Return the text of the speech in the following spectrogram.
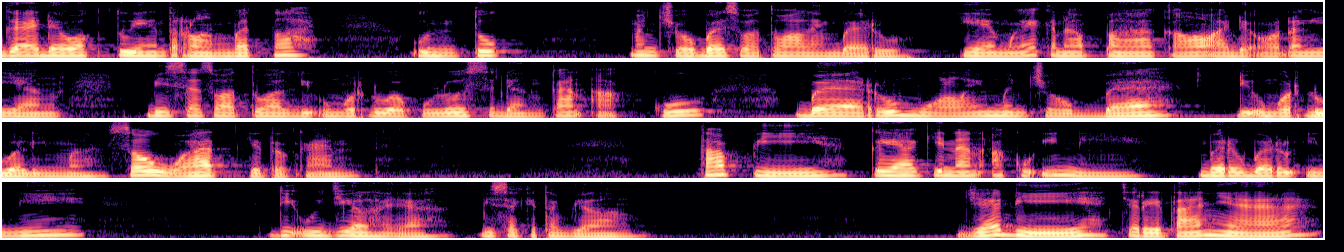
nggak ada waktu yang terlambat lah untuk mencoba suatu hal yang baru. Ya emangnya kenapa kalau ada orang yang bisa suatu hal di umur 20 sedangkan aku baru mulai mencoba di umur 25. So what gitu kan. Tapi keyakinan aku ini baru-baru ini diuji lah ya bisa kita bilang. Jadi ceritanya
